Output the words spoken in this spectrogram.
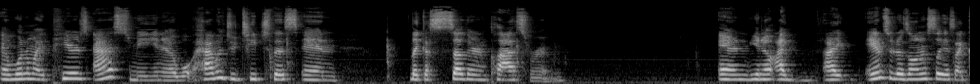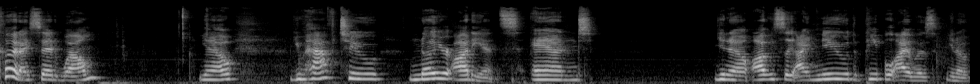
And one of my peers asked me, you know, well, how would you teach this in like a southern classroom? And you know, I I answered as honestly as I could. I said, well, you know, you have to know your audience and you know obviously i knew the people i was you know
